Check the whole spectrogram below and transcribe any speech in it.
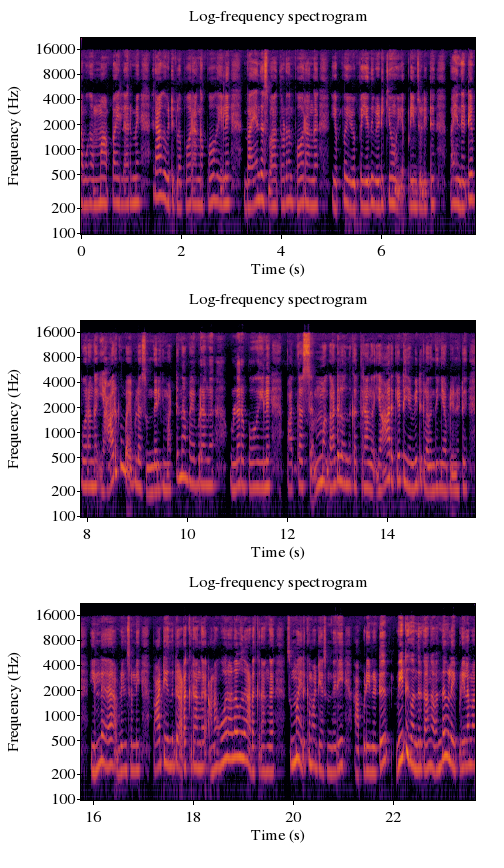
அவங்க அம்மா அப்பா எல்லாருமே ராகு வீட்டுக்குள்ளே போகிறாங்க போகையிலே பயந்த சுவாதத்தோடு தான் போகிறாங்க எப்போ எப்போ எது வெடிக்கும் அப்படின்னு சொல்லிட்டு பயந்துகிட்டே போகிறாங்க யாருக்கும் பயப்படல. சுந்தரிக்கு மட்டும்தான் பயப்படுறாங்க. உள்ளார போகையிலே பார்த்தா செம்ம காண்டில் வந்து கத்துறாங்க. யாரை கேட்டு என் வீட்டுக்குள்ளே வந்தீங்க அப்படின்னுட்டு. இல்லை அப்படின்னு சொல்லி பாட்டி வந்துட்டு அடக்குறாங்க. ஆனால் ஓரளவு தான் அடக்குறாங்க. சும்மா இருக்க மாட்டியா சுந்தரி? அப்படின்னுட்டு வீட்டுக்கு வந்திருக்காங்க. வந்தவங்களை இப்படி இல்லாமல்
